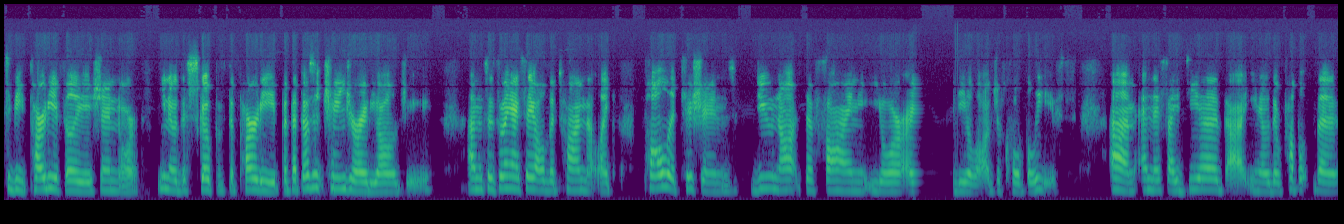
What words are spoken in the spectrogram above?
to be party affiliation or you know the scope of the party but that doesn't change your ideology. Um, so it's something i say all the time that like politicians do not define your ideological beliefs. Um, and this idea that you know the public the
